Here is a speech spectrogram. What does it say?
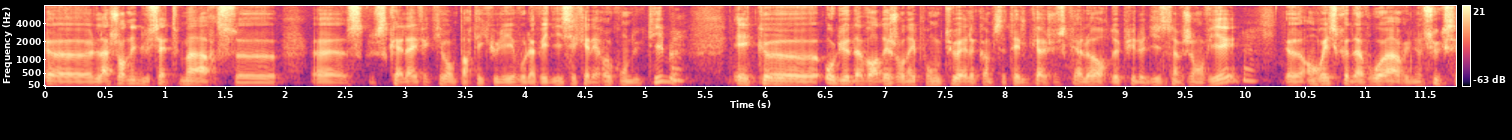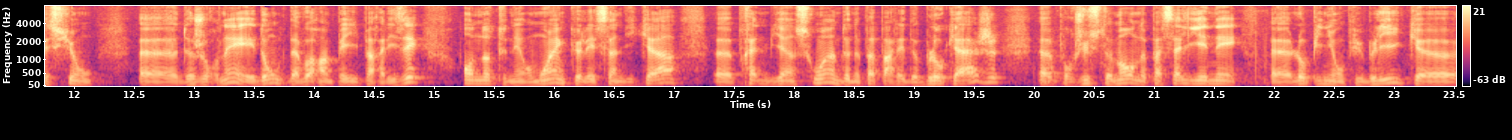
Euh, la journée du 7 mars, euh, euh, ce qu'elle a effectivement de particulier, vous l'avez dit, c'est qu'elle est reconductible Mm. et que au lieu d'avoir des journées ponctuelles comme c'était le cas jusqu'alors depuis le 19 janvier, Mm. euh, on risque d'avoir une succession euh, de journées et donc d'avoir un pays paralysé. On note néanmoins que les syndicats euh, prennent bien soin de ne pas parler de blocage euh, pour justement ne pas s'aliéner euh, l'opinion publique, euh,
